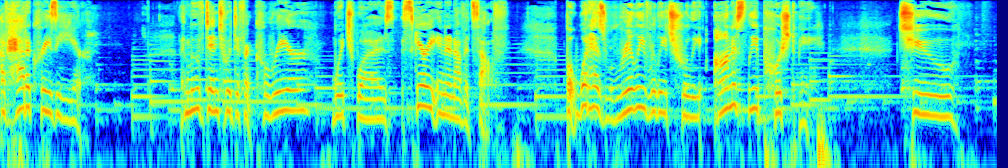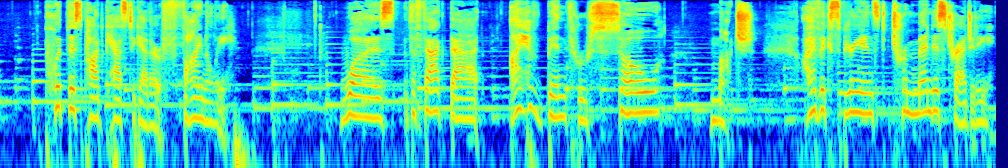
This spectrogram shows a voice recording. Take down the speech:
I've had a crazy year. I moved into a different career, which was scary in and of itself. But what has really, really, truly, honestly pushed me to put this podcast together finally was the fact that I have been through so much. I've experienced tremendous tragedy,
